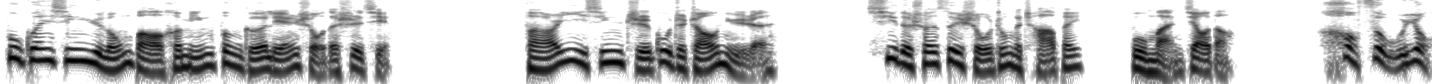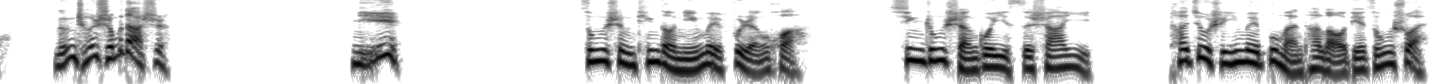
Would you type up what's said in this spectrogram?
不关心玉龙堡和明凤阁联手的事情，反而一心只顾着找女人，气得摔碎手中的茶杯，不满叫道：“好色无用，能成什么大事？”你，宗盛听到宁卫夫人话，心中闪过一丝杀意。他就是因为不满他老爹宗帅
